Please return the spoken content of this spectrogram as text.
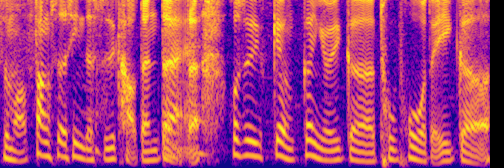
嗯什么放射性的思考等等的，或是更更有一个突破的一个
